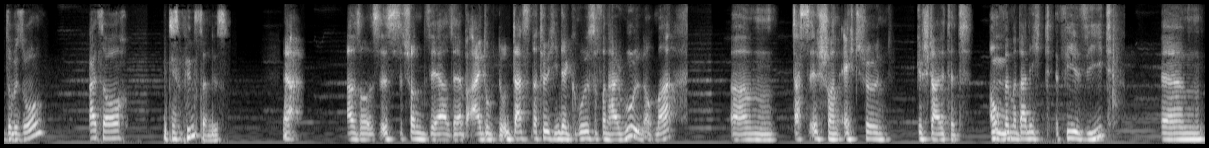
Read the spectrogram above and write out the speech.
sowieso, als auch mit diesem Finsternis. Ja. Also es ist schon sehr, sehr beeindruckend. Und das natürlich in der Größe von Hyrule nochmal. Ähm, das ist schon echt schön gestaltet. Auch mhm. wenn man da nicht viel sieht, ähm,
